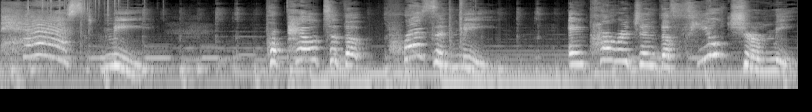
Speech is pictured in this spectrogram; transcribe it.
past me propelled to the present me encouraging the future me.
